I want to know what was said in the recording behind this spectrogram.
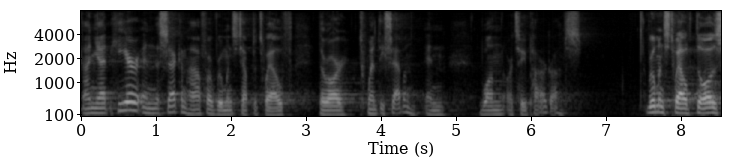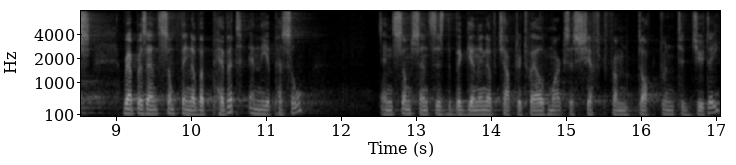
And yet, here in the second half of Romans chapter 12, there are 27 in one or two paragraphs. Romans 12 does represent something of a pivot in the epistle. In some senses, the beginning of chapter 12 marks a shift from doctrine to duty,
